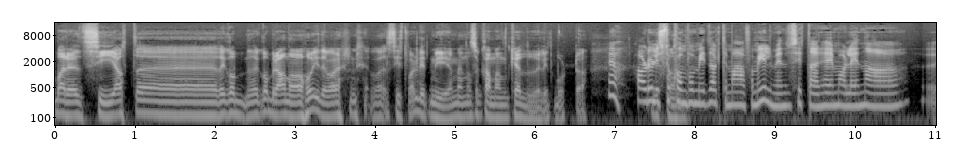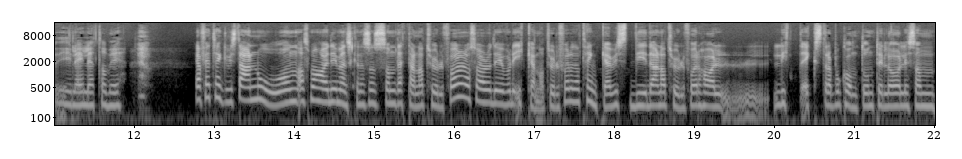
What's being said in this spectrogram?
bare si at eh, det, går, det går bra nå. Oi, det var, sist var det litt mye, men så kan man kødde det litt bort. Og, Ja. Har du lyst til å Sånn. komme på middag til meg og familien min? Du sitter der hjemme alene i leiligheta di. Ja, for jeg tenker hvis det er noen Altså Man har jo de menneskene som, som dette er naturlig for, og så har du de hvor det ikke er naturlig for. Og da tenker jeg Hvis de det er naturlig for, har litt ekstra på kontoen til å liksom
